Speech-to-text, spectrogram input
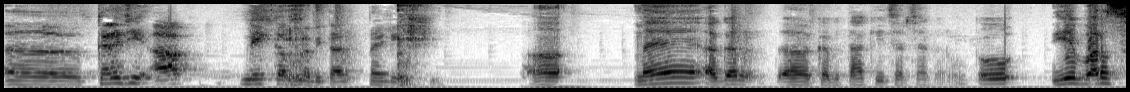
करण जी आपने कब कविता पहली लिखी मैं अगर अ, कविता की चर्चा करूँ तो ये वर्ष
